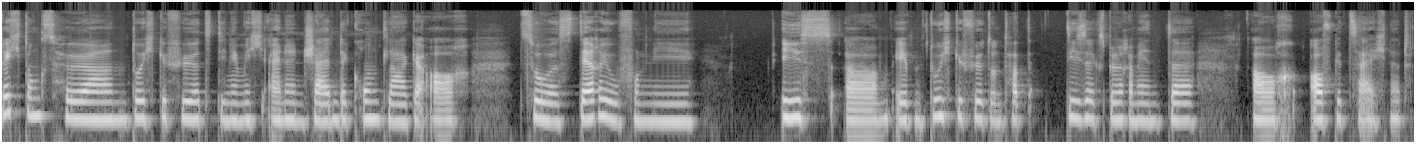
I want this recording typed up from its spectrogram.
Richtungshören durchgeführt, die nämlich eine entscheidende Grundlage auch zur Stereophonie ist, ähm, eben durchgeführt und hat diese Experimente auch aufgezeichnet.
